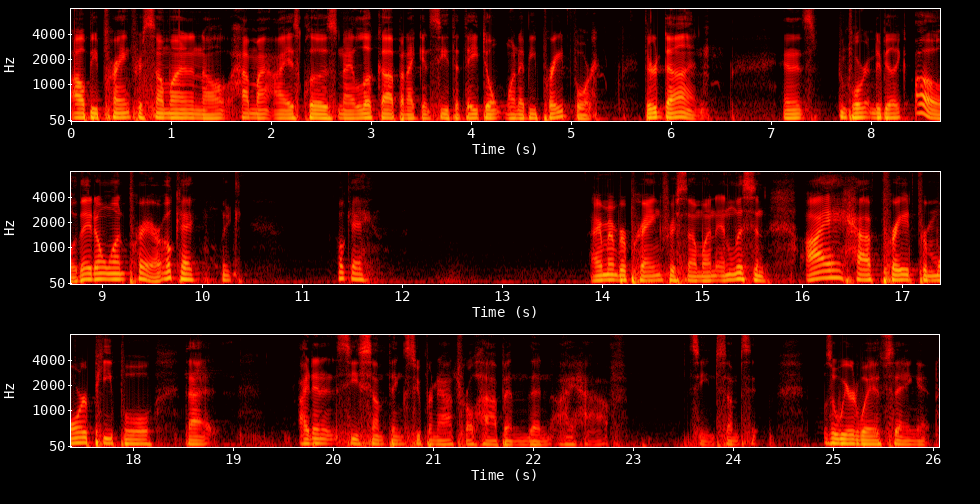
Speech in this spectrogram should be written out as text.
I'll be praying for someone and I'll have my eyes closed and I look up and I can see that they don't want to be prayed for. They're done. And it's important to be like, oh, they don't want prayer. Okay. Like, okay. I remember praying for someone, and listen, I have prayed for more people that I didn't see something supernatural happen than I have seen something. It was a weird way of saying it.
